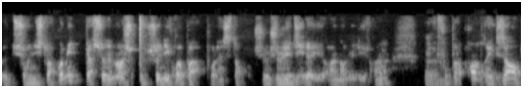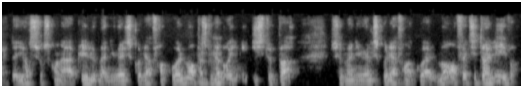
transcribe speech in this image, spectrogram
euh, sur une histoire commune, personnellement, je, n'y crois pas pour l'instant. Je, l'ai dit d'ailleurs hein, dans le livre. Il hein. ne euh, mhm. faut pas prendre exemple d'ailleurs sur ce qu'on a appelé le manuel scolaire franco-allemand, parce que mhm. d'abord, il n'existe pas, ce manuel scolaire franco-allemand. En fait, c'est un livre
